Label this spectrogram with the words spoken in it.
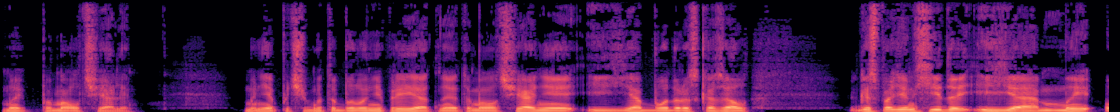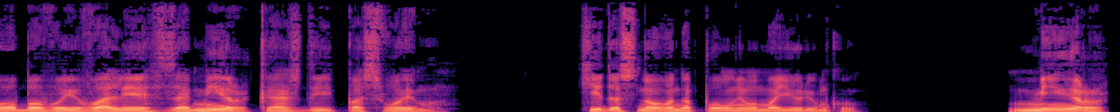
Мы помолчали. Мне почему-то было неприятно это молчание, и я бодро сказал, «Господин Хида и я, мы оба воевали за мир, каждый по-своему». Хида снова наполнил мою рюмку. «Мир!»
